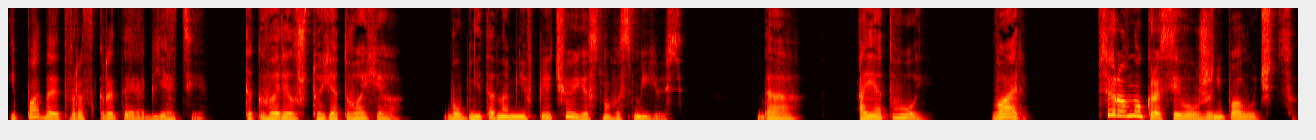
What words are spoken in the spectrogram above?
и падает в раскрытое объятие. «Ты говорил, что я твоя», — бубнит она мне в плечо, и я снова смеюсь. «Да, а я твой. Варь, все равно красиво уже не получится»,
